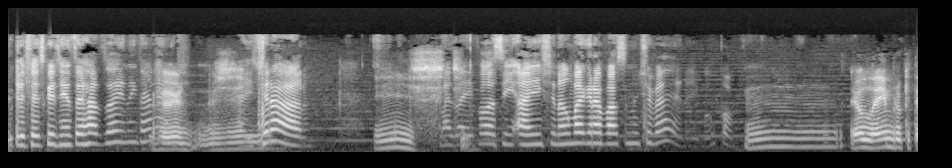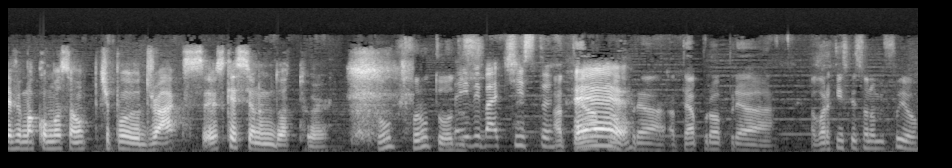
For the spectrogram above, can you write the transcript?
tipo, ele fez coisinhas erradas aí na internet. Aí tiraram. Ixi. Mas aí falou assim, a gente não vai gravar se não tiver ele. Aí voltou. Hum, eu lembro que teve uma comoção, tipo, Drax. Eu esqueci o nome do ator. Foram, foram todos. Dave Batista. Até É. a própria. Até a própria. Agora quem esqueceu o nome fui eu.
